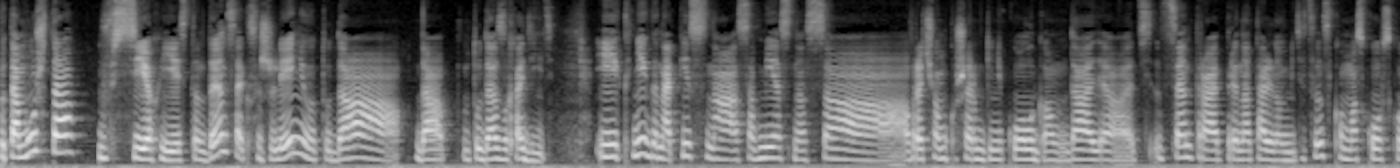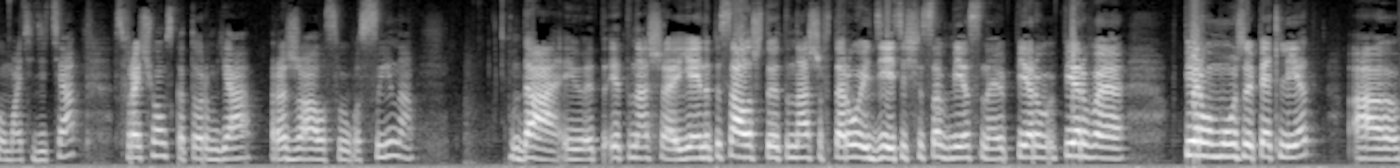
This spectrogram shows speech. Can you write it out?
Потому что у всех есть тенденция, к сожалению, туда, да, туда заходить. И книга написана совместно с а, врачом-кушером-гинекологом да, Центра перинатального медицинского Московского «Мать и дитя», с врачом, с которым я рожала своего сына. Да, это, это наше, я и написала, что это наше второе детище совместное, перв, первое, первому уже пять лет, а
